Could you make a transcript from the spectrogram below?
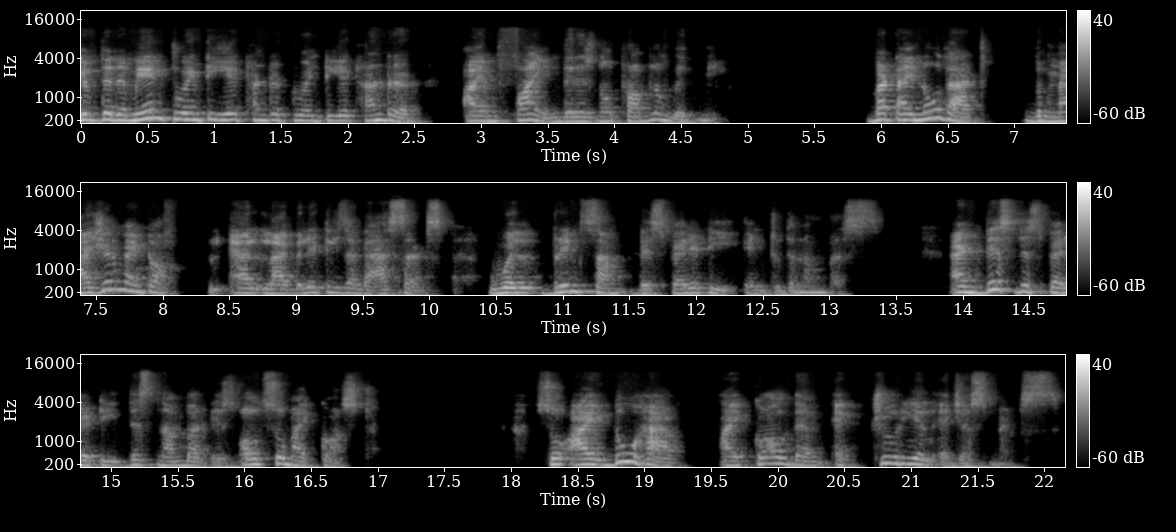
If they remain 2800, 2800, I am fine. There is no problem with me. But I know that the measurement of uh, liabilities and assets will bring some disparity into the numbers. And this disparity, this number is also my cost. So I do have, I call them actuarial adjustments.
